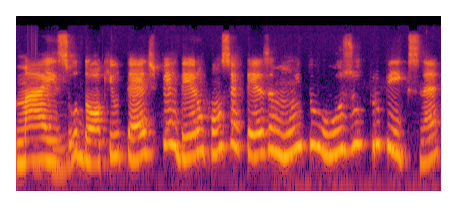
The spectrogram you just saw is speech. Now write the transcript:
mas uhum. o DOC e o TED perderam com certeza muito uso para o Pix, né?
